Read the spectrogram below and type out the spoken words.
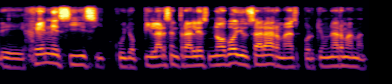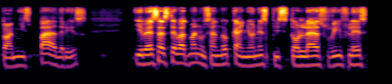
eh, génesis y cuyo pilar central es no voy a usar armas porque un arma mató a mis padres. Y ves a este Batman usando cañones, pistolas, rifles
